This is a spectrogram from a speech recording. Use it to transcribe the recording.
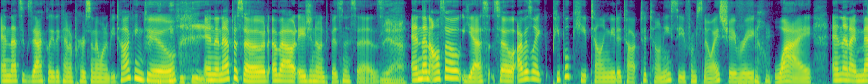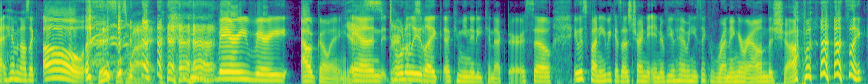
And that's exactly the kind of person I want to be talking to in an episode about Asian owned businesses. Yeah. And then also, yes, so I was like, people keep telling me to talk to Tony C from Snow Ice Shavery. Why? And then I met him and I was like, oh, This is why. he's very, very outgoing Yes, and totally so. like a community connector. So it was funny because I was trying to interview him and he's like running around the shop. I was like,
